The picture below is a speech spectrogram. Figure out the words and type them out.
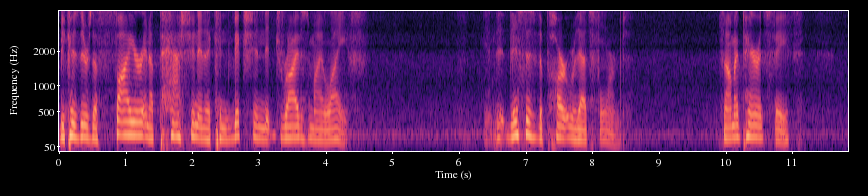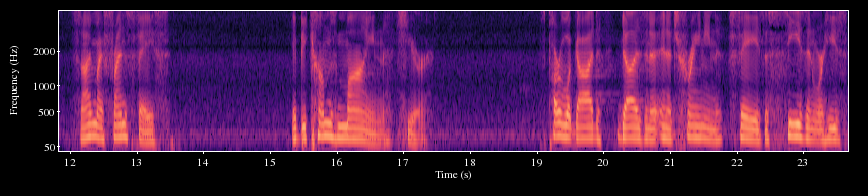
Because there's a fire and a passion and a conviction that drives my life. This is the part where that's formed. It's not my parents' faith. It's not even my friend's faith. It becomes mine here. It's part of what God does in a, in a training phase, a season where He's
